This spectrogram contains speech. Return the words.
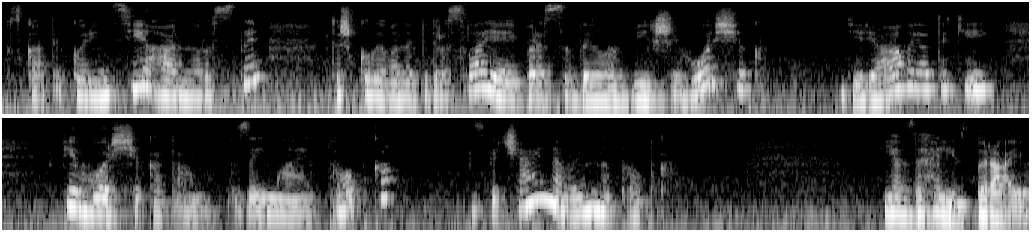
пускати корінці, гарно рости. Тож, коли вона підросла, я її пересадила в більший горщик, дірявий отакий. Півгорщика там займає пробка, звичайна винна пробка. Я взагалі збираю.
